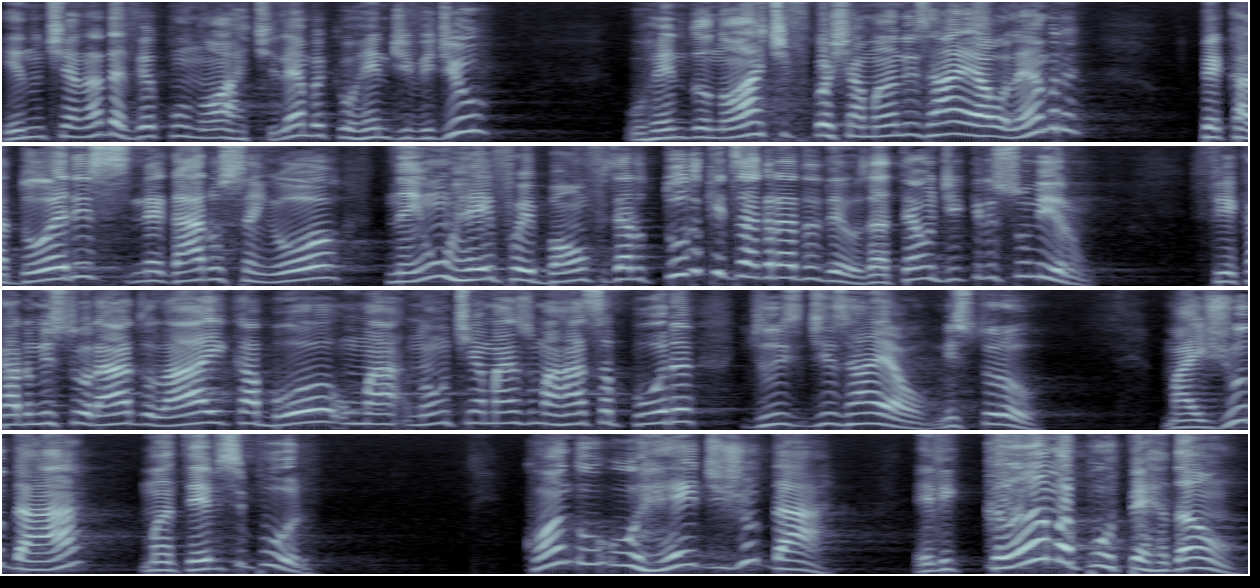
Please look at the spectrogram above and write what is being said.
E não tinha nada a ver com o norte. Lembra que o reino dividiu? O reino do norte ficou chamando Israel, lembra? pecadores, negaram o Senhor, nenhum rei foi bom, fizeram tudo que desagrada a Deus, até um dia que eles sumiram. ficaram misturados lá e acabou uma, não tinha mais uma raça pura de Israel, misturou. Mas Judá manteve-se puro. Quando o rei de Judá, ele clama por perdão,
